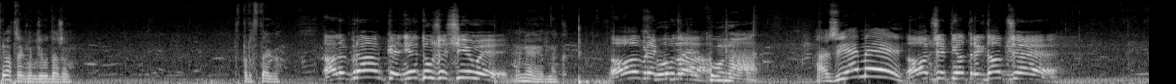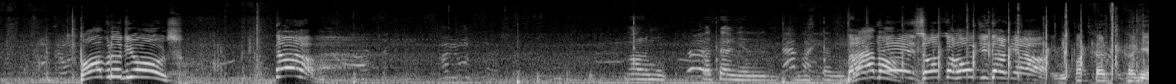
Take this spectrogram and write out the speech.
Piotrek będzie uderzał. Z prostego. Ale w bramkę, nie dużo siły! No nie jednak. Dobre, Super kuna! kuna! A żyjemy! Dobrze, Piotrek, dobrze! Powrót już! Tam! No ale mu patelnie wystawił. Brawo! Tak jest, o to chodzi, Damian! Jakby Pascal tego nie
